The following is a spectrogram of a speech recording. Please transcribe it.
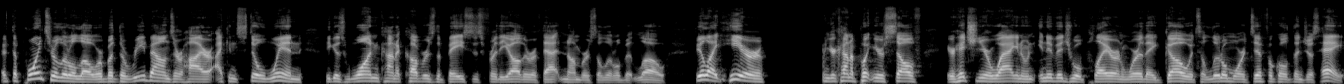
if the points are a little lower but the rebounds are higher i can still win because one kind of covers the bases for the other if that number's a little bit low. I feel like here you're kind of putting yourself, you're hitching your wagon to an individual player and where they go. It's a little more difficult than just, hey,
